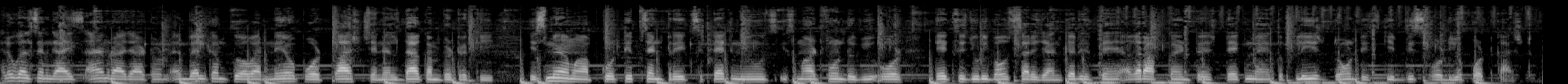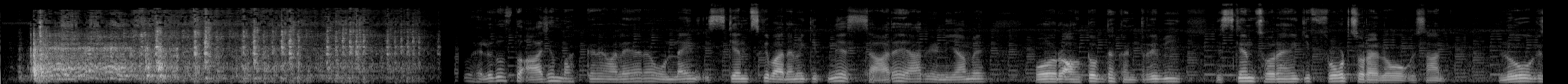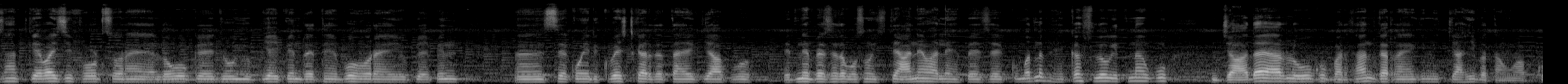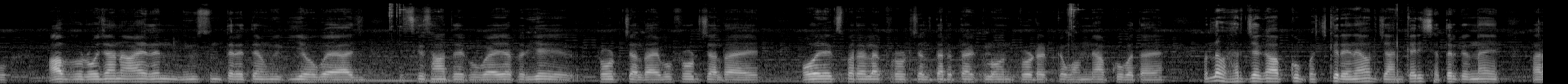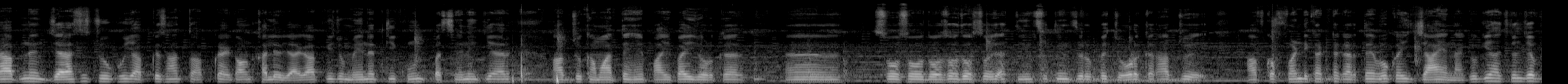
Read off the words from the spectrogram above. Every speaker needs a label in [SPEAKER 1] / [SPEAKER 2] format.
[SPEAKER 1] Hello girls and guys, I am Raj Aton and welcome to our new podcast channel the computer की इसमें हम आपको tips and tricks tech news smartphone review और tech से जुड़ी बहुत सारी जानकारी देते हैं। अगर आपका इंटरेस्ट टेक में है तो please don't skip this audio podcast तो हेलो दोस्तों आज हम बात करने वाले हैं ऑनलाइन स्कैम्स के बारे में। कितने सारे यार इंडिया में और आउट ऑफ़ द कंट्री भी स्कैम्स हो रहे हैं कि फ्रॉड्स हो रहे हैं लोगों के साथ। लोगों के साथ के वाई सी फ्रॉड्स हो रहे हैं, लोगों के जो यू पी आई पिन रहते हैं वो हो रहे हैं। यू पी आई पिन से कोई रिक्वेस्ट कर देता है कि आप इतने पैसे तो वो सोचते आने वाले हैं पैसे। को मतलब हैकर्स लोग इतना को ज़्यादा यार लोगों को परेशान कर रहे हैं कि मैं क्या ही बताऊँ आपको। आप रोज़ाना आए दिन न्यूज़ सुनते रहते होंगे कि ये हो गया, आज इसके साथ एक हो गया या फिर ये फ्रॉड चल रहा है, वो फ्रॉड चल रहा है। और एक्स पर अलग फ्रॉड चलता रहता है क्लोन प्रोडक्ट का वो हमने आपको बताया। मतलब हर जगह आपको बच के रहना है और जानकारी सतर्क करना है। और आपने ज़रा सी चूक हुई आपके साथ तो आपका अकाउंट खाली हो जाएगा। आपकी जो मेहनत की खून पसीने की यार आप जो कमाते हैं पाई पाई जोड़कर सौ सौ दो सौ दो सौ या तीन सौ तीन सौ रुपये जोड़ कर आप जो आपका फंड इकट्ठा करते हैं, वो कहीं जाए ना। क्योंकि आजकल जब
